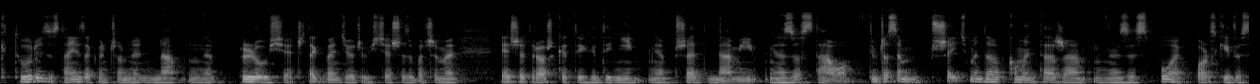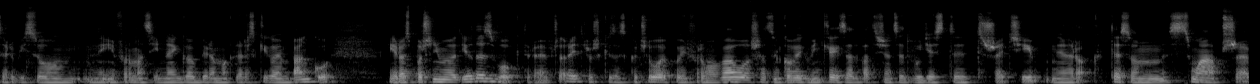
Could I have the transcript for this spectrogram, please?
który zostanie zakończony na plusie. Czy tak będzie? Oczywiście jeszcze zobaczymy jeszcze troszkę tych dni przed nami zostało. Tymczasem przejdźmy do komentarza ze spółek polskich do serwisu informacyjnego Biura Maklerskiego M-Banku. I rozpocznijmy od JSW, które wczoraj troszkę zaskoczyło i poinformowało o szacunkowych wynikach za 2023 rok. Te są słabsze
